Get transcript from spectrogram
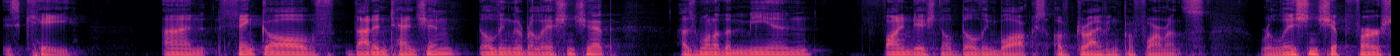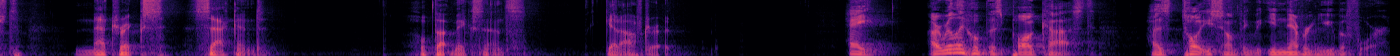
is key. And think of that intention, building the relationship, as one of the main foundational building blocks of driving performance. Relationship first, metrics second. Hope that makes sense. Get after it. Hey, I really hope this podcast has taught you something that you never knew before.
